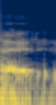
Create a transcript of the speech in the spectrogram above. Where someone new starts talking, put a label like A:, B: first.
A: घर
